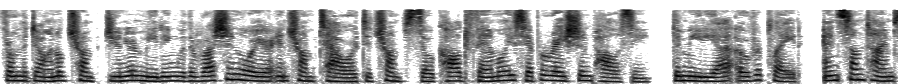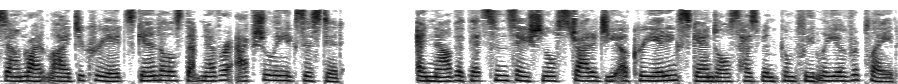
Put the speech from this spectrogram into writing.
From the Donald Trump Jr. meeting with a Russian lawyer in Trump Tower to Trump's so called family separation policy, the media overplayed, and sometimes downright lied to create scandals that never actually existed. And now that that sensational strategy of creating scandals has been completely overplayed,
